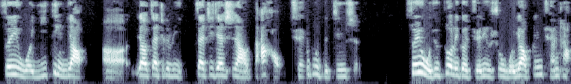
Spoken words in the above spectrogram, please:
所以我一定要呃要在这个里在这件事上打好全部的精神，所以我就做了一个决定，说我要跟全场。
